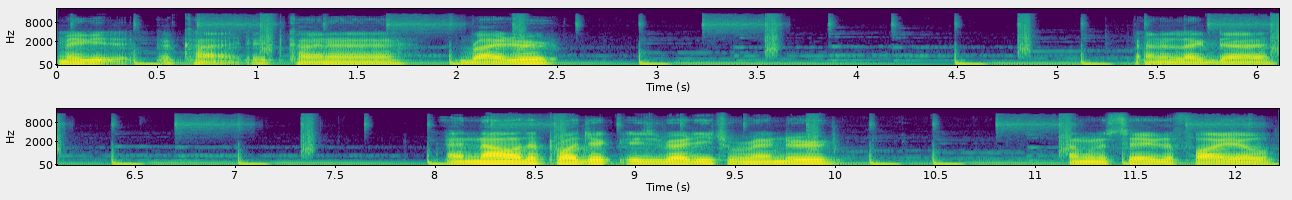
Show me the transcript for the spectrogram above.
make it a it kind of brighter. Kind of like that. And now the project is ready to render. I'm gonna save the file.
